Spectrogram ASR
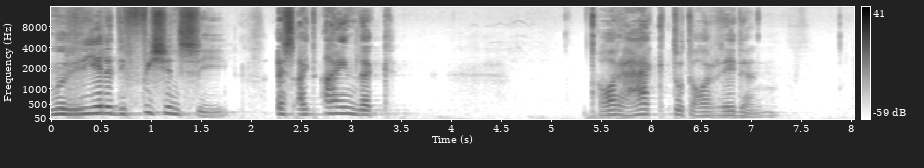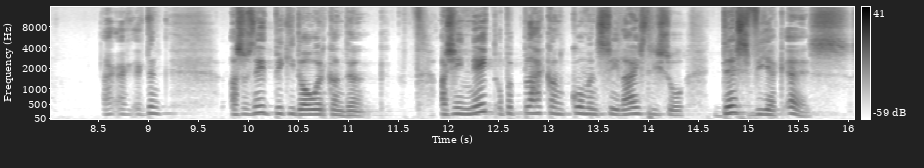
morele deficiency is uiteindelik haar hek tot haar redding. Ek ek ek dink as ons net bietjie daaroor kan dink. As jy net op 'n plek kan kom en sê luister hierso, dis wie ek is.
